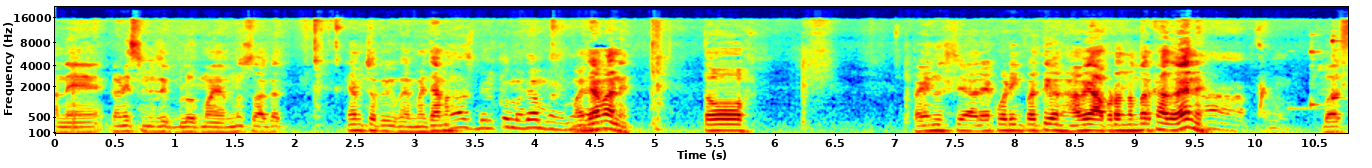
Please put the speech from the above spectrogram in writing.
અને ગણેશ મ્યુઝિક બ્લોગમાં એમનું સ્વાગત. કેમ છો પીપીભાઈ મજામાં? બિલકુલ મજામાં મજામાં. ને? તો ભાઈનું રેકોર્ડિંગ પત્યું હવે આપણો નંબર ખાધો હે ને? બસ.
